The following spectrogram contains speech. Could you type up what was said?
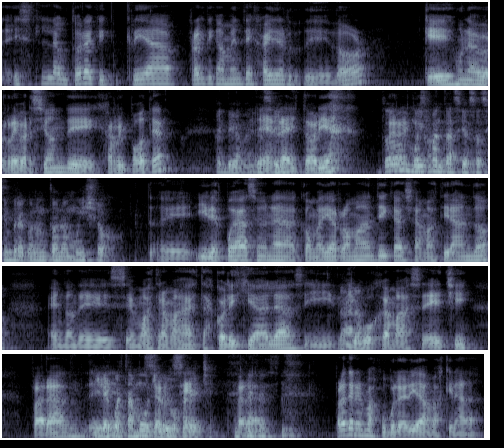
es la autora que crea prácticamente Hider the Door, que es una reversión de Harry Potter prácticamente. en sí. la historia. Todo muy fantasioso, siempre con un tono muy yo. Eh, y después hace una comedia romántica ya más tirando, en donde se muestra más a estas colegialas y Claro. dibuja más ecchi para... Y le cuesta mucho ser- dibujar sí, ecchi. Para, para tener más popularidad más que nada.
